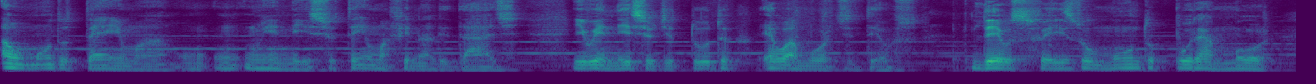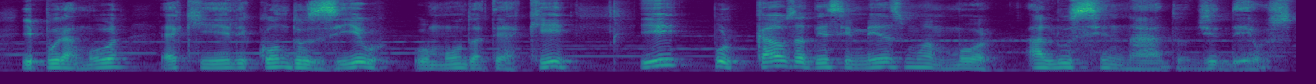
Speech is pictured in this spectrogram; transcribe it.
o mundo tem uma, um, um início, tem uma finalidade, e o início de tudo é o amor de Deus. Deus fez o mundo por amor, e por amor é que ele conduziu o mundo até aqui e por causa desse mesmo amor alucinado de Deus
